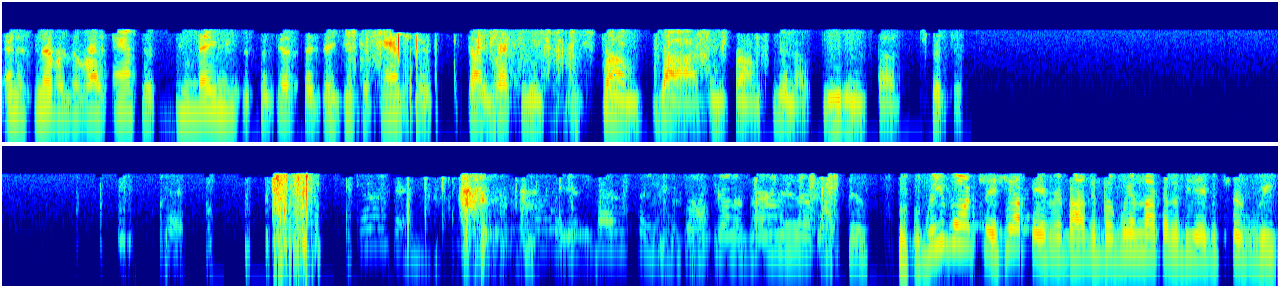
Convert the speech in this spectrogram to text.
and it's never the right answer, you may need to suggest that they get the answer directly from God and from, you know, reading uh, scripture. we want to help everybody, but we're not going to be able to reach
